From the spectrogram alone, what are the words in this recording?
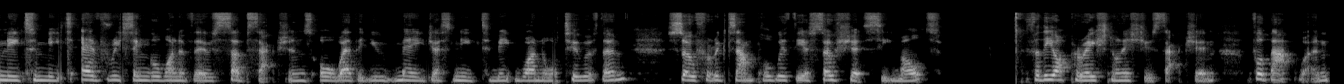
need to meet every single one of those subsections or whether you may just need to meet one or two of them. So for example, with the associate CMALT, for the operational issues section, for that one,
